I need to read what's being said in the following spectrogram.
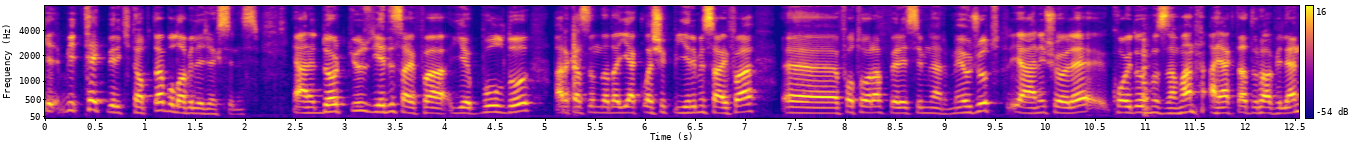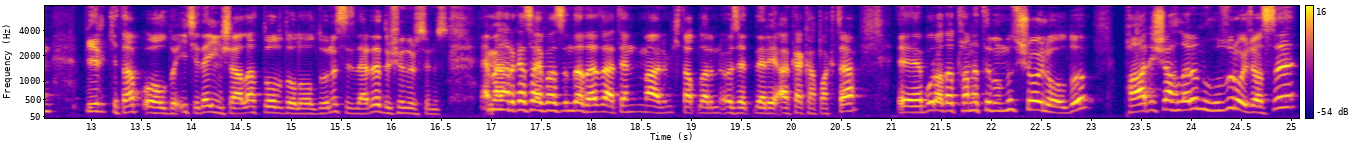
bir tek bir kitapta bulabileceksiniz. Yani 407 sayfayı buldu. Arkasında da yaklaşık bir 20 sayfa e, fotoğraf ve resimler mevcut. Yani şöyle koyduğumuz zaman ayakta durabilen bir kitap oldu. İçi de inşallah dolu dolu olduğunu sizler de düşünürsünüz. Hemen arka sayfasında da zaten malum kitapların özetleri arka kapakta. E, burada tanıtımımız şöyle oldu. Padişahların huzur hocası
